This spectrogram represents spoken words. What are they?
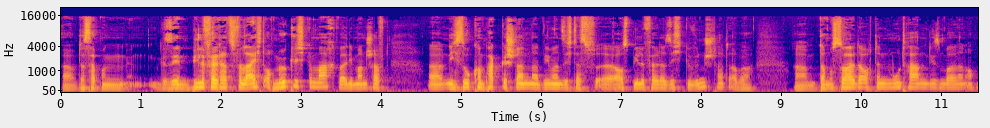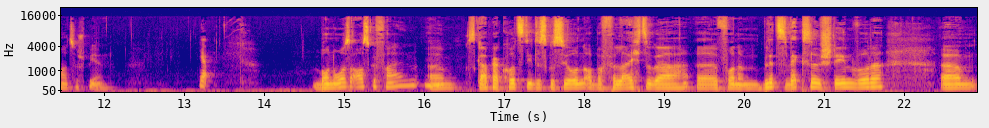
äh, das hat man gesehen. Bielefeld hat es vielleicht auch möglich gemacht, weil die Mannschaft äh, nicht so kompakt gestanden hat, wie man sich das äh, aus Bielefelder Sicht gewünscht hat. Aber ähm, da musst du halt auch den Mut haben, diesen Ball dann auch mal zu spielen. Ja. Bono ist ausgefallen. Mhm. Ähm, es gab ja kurz die Diskussion, ob er vielleicht sogar äh, vor einem Blitzwechsel stehen würde. Ähm,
